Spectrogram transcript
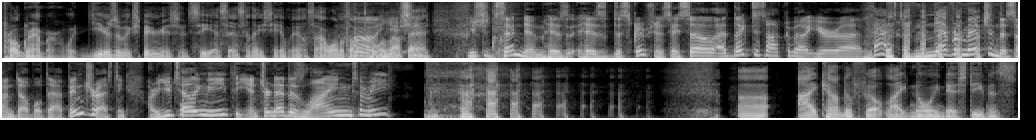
programmer with years of experience with CSS and HTML. So I want to talk to Huh, him you about should that. you should send him his his description. Say, so I'd like to talk about your uh, past. You've never mentioned this on Double Tap. Interesting. Are you telling me the internet is lying to me? uh, I kind of felt like knowing that Steven's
